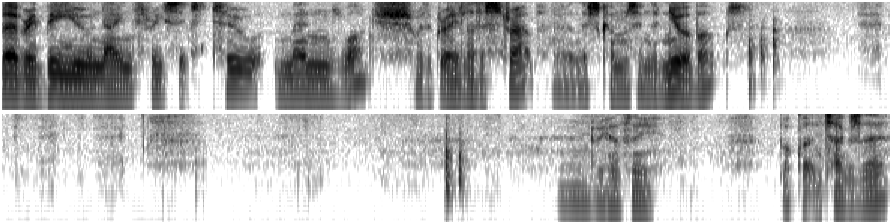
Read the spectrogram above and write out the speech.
Burberry BU9362 men's watch with a grey leather strap. Uh, this comes in the newer box. And we have the booklet and tags there.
